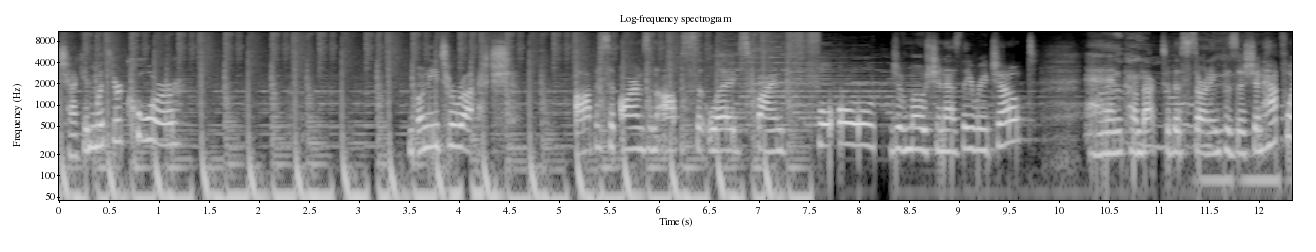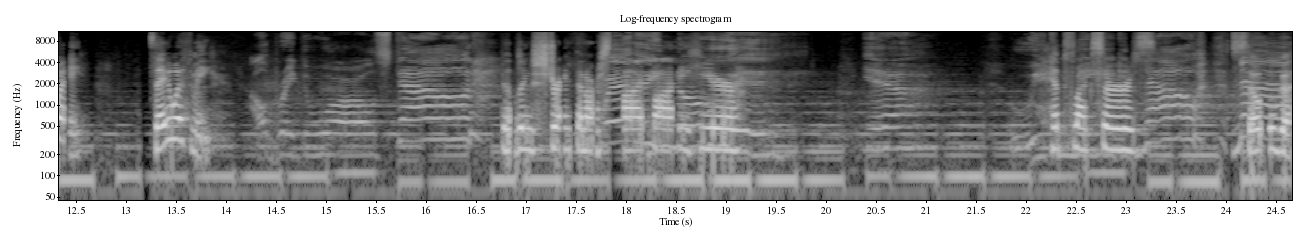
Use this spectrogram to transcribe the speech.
Check in with your core. No need to rush. Opposite arms and opposite legs. Find full of motion as they reach out and come back to the starting position halfway. Stay with me. Building strength in our side body here hip flexors. So good.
